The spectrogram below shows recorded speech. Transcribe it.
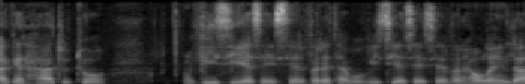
ئەگەر هات و تۆ VCSA سێرڤەرت هەبوو VCSA سێرڤەر هەوڵێن لە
